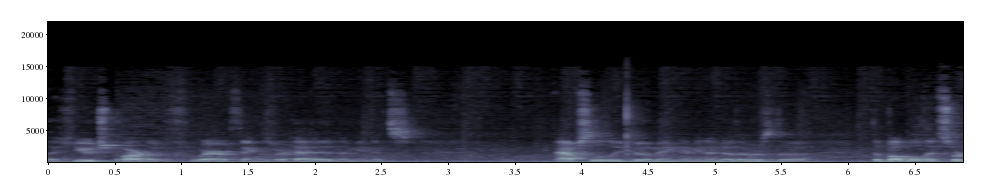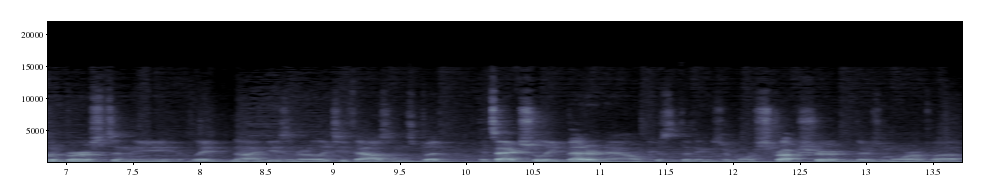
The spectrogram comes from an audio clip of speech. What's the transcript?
a, huge part of where things are headed. I mean, it's absolutely booming. I mean, I know there was the the bubble that sort of burst in the late 90s and early 2000s, but it's actually better now because the things are more structured. There's more of a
